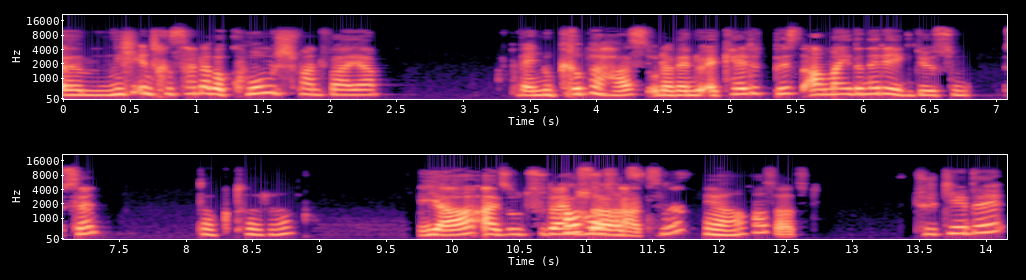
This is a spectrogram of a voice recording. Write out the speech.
ähm, nicht interessant, aber komisch fand, war ja, wenn du Grippe hast oder wenn du erkältet bist, Almanya'da nereye gidiyorsun sen? Doktora. Ja, also zu deinem Hausarzt. Hausarzt, ne? Ja, Hausarzt. Türkiye'de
